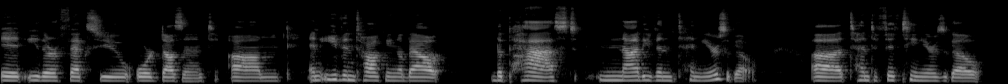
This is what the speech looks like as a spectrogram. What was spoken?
it either affects you or doesn't. Um, and even talking about the past, not even 10 years ago, uh, 10 to 15 years ago,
